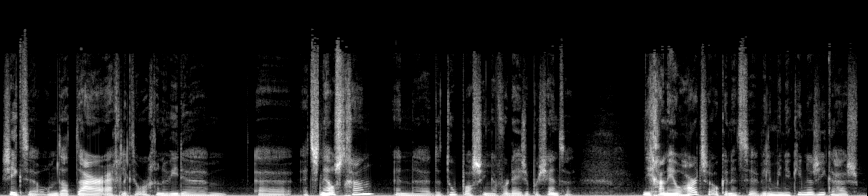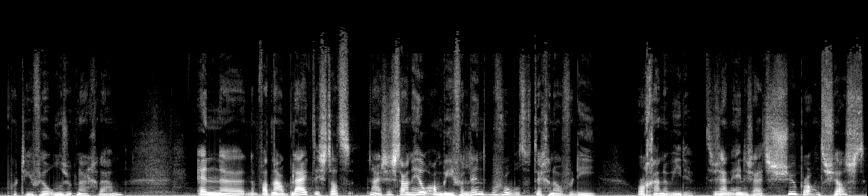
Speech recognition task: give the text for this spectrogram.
ziekte? Omdat daar eigenlijk de organoïden uh, het snelst gaan. En de toepassingen voor deze patiënten, die gaan heel hard. Ook in het Wilhelmina Kinderziekenhuis wordt hier veel onderzoek naar gedaan. En uh, wat nou blijkt is dat nou, ze staan heel ambivalent bijvoorbeeld tegenover die organoïden. Ze zijn enerzijds super enthousiast,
